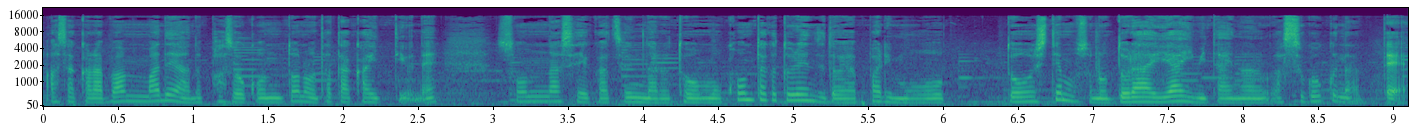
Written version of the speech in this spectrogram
朝から晩まであのパソコンとの戦いっていうねそんな生活になるともうコンタクトレンズではやっぱりもうどうしてもそのドライアイみたいなのがすごくなって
